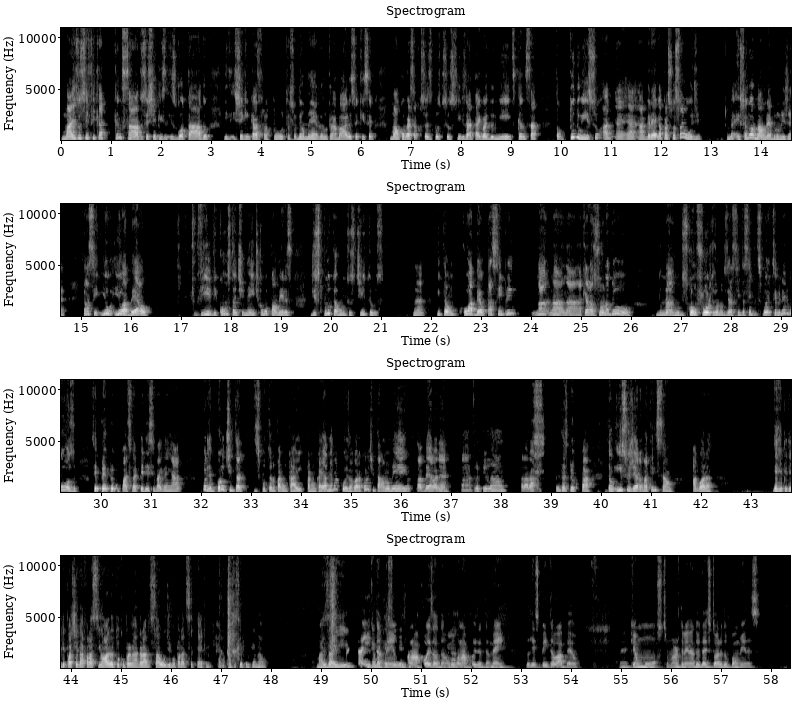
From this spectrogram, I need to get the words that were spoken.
mas você fica cansado, você chega esgotado e chega em casa e fala: Puta, só deu merda no trabalho, isso aqui, você mal conversa com suas esposas, com seus filhos, vai pega, vai dormir, descansar. Então, tudo isso é, é, agrega para a sua saúde. Né? Isso é normal, né, Bruno e Jé? Então, assim, e o, e o Abel vive constantemente, como o Palmeiras disputa muitos títulos, né? Então, o Abel está sempre na, na, naquela zona do, do no desconforto, vamos dizer assim, está sempre, sempre nervoso você preocupado se vai perder, se vai ganhar. Por exemplo, quando o time está disputando para não cair, para não cair, é a mesma coisa. Agora, quando o time está lá no meio, tabela, né? Ah, tranquilão, tarará, não vai se preocupar. Então, isso gera uma tensão. Agora, de repente ele pode chegar e falar assim: olha, eu estou com problema grave de saúde e vou parar de ser técnico. Pode acontecer, por que não? Mas aí. Mas aí é também, eu vou falar uma coisa, Aldão, é. vou falar uma coisa também, do respeito ao Abel, né, que é um monstro, o maior treinador da história do Palmeiras.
